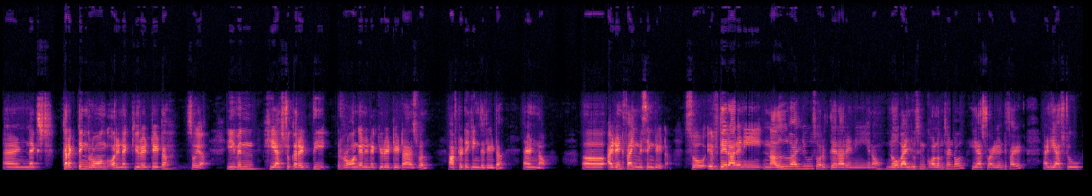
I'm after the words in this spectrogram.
And next correcting wrong or inaccurate data. So yeah even he has to correct the wrong and inaccurate data as well after taking the data. And now uh, identifying missing data. So if there are any null values or if there are any you know no values in columns and all he has to identify it and he has to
